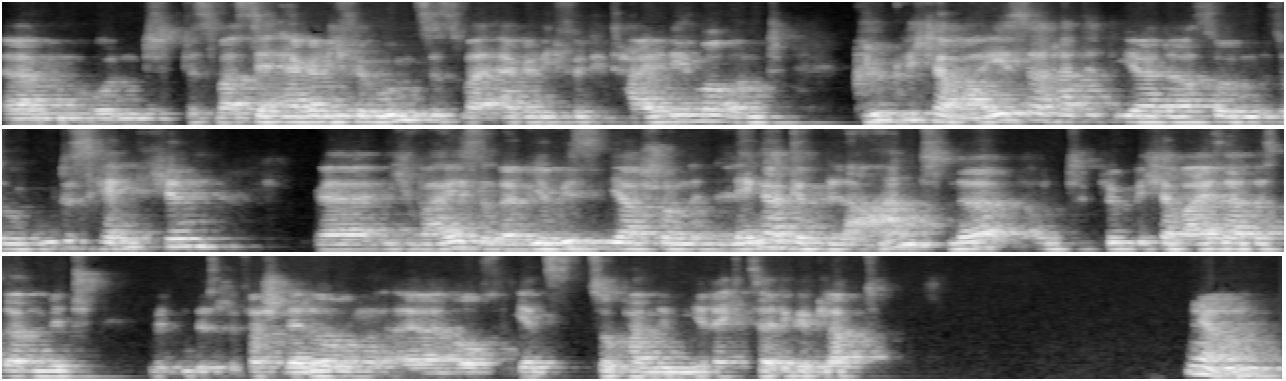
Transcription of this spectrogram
ähm, und das war sehr ärgerlich für uns, es war ärgerlich für die Teilnehmer. Und glücklicherweise hattet ihr da so, so ein gutes Händchen, äh, ich weiß oder wir wissen ja schon länger geplant ne? und glücklicherweise hat es dann mit, mit ein bisschen Verschnellerung äh, auch jetzt zur Pandemie rechtzeitig geklappt. Ja.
